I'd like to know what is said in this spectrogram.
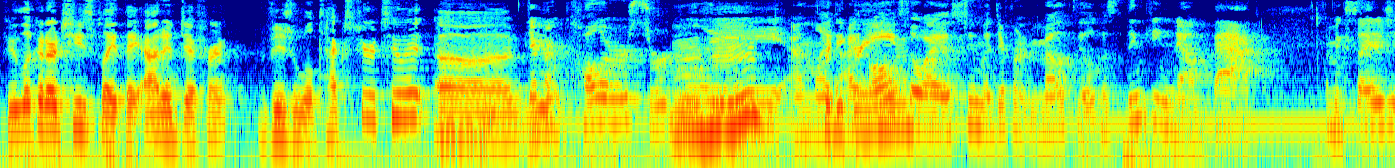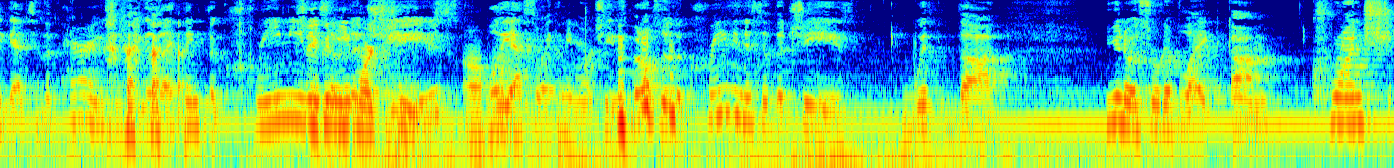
if you look at our cheese plate, they added different visual texture to it. Um, you- different colors certainly and like Pretty I green. also i assume a different mouthfeel because thinking now back i'm excited to get to the pairings because i think the creaminess so you can of eat the more cheese, cheese. Uh-huh. well yeah so i can eat more cheese but also the creaminess of the cheese with the you know sort of like um, crunch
